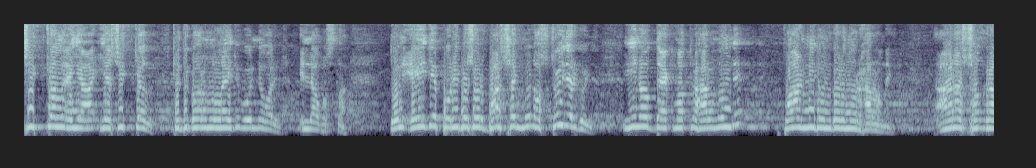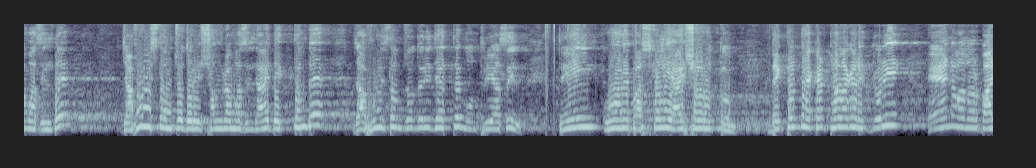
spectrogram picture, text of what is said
শীতকাল ইয়া শীতকাল। কিন্তু গরম লাইতে বন্য করে ইল্লা অবস্থা। তো এই যে পরিবেশের ভারসাম্য নষ্ট হয়ে যার কই? ইন অফ একমাত্র হারণ হইলে পার নিধন করানোর হারণে আর সংগ্রাম আছিল দে জাফরুল ইসলাম চৌধুরীর সংগ্রাম আছিল দে আয় দেখতাম দে জাফরুল ইসলাম চৌধুরী যেতে মন্ত্রী আছিল, তেই ওয়ারে পাশকালি আয় শহরত্তম দেখতাম তো একটা ঠালাগার গড়ি এন অনর বাড়ি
